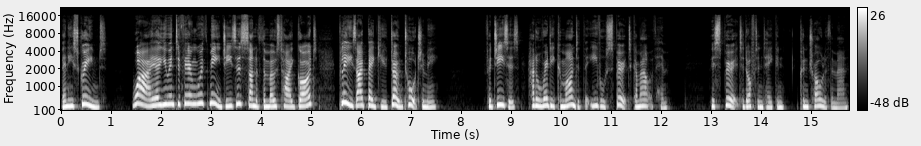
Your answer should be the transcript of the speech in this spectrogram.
Then he screamed, why are you interfering with me, Jesus, Son of the Most High God? Please, I beg you, don't torture me. For Jesus had already commanded the evil spirit to come out of him. This spirit had often taken control of the man.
